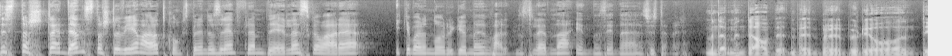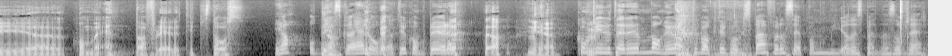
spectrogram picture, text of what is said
Det største, den største vyen er at Kongsberg-industrien fremdeles skal være ikke bare Norge, men verdensledende innen sine systemer. Men, da- men da bu- bu- burde jo de komme komme enda flere tips til oss. Ja, og det skal jeg love deg at vi kommer til å gjøre. Ja. yeah. Kommer til å invitere mange ganger tilbake til Kongsberg for å se på mye av det spennende som skjer.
